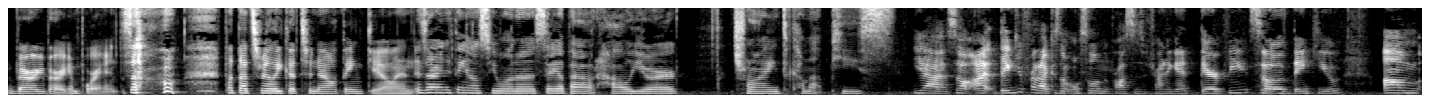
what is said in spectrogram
very very important. So, but that's really good to know. Thank you. And is there anything else you want to say about how you're trying to come at peace? Yeah, so I thank you for that because I'm also in the process of trying to get therapy. So thank you. Um,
